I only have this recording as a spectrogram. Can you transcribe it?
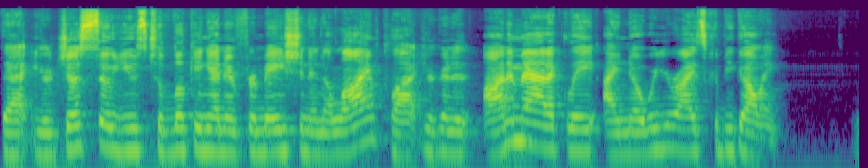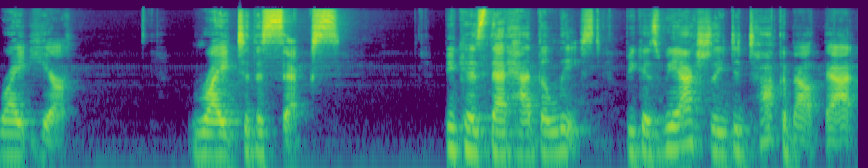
that you're just so used to looking at information in a line plot, you're going to automatically, I know where your eyes could be going, right here, right to the six, because that had the least. Because we actually did talk about that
